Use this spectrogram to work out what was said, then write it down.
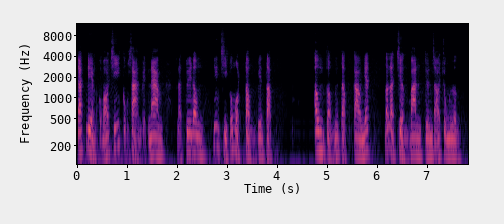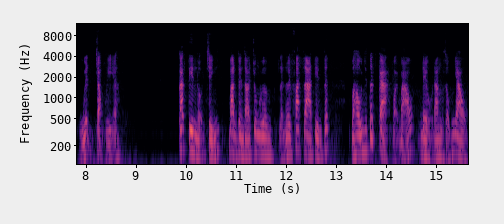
Đặc điểm của báo chí Cộng sản Việt Nam là tuy đông nhưng chỉ có một tổng biên tập. Ông tổng biên tập cao nhất đó là trưởng ban tuyên giáo Trung ương Nguyễn Trọng Nghĩa. Các tin nội chính, ban tuyên giáo Trung ương là nơi phát ra tin tức và hầu như tất cả mọi báo đều đăng giống nhau.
